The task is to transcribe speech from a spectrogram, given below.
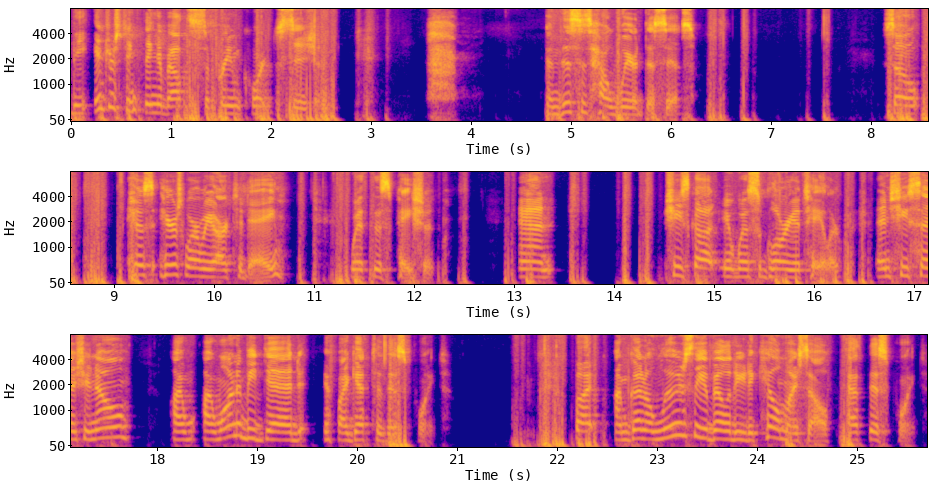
the interesting thing about the supreme court decision and this is how weird this is so here's, here's where we are today with this patient. And she's got, it was Gloria Taylor. And she says, you know, I, I want to be dead if I get to this point. But I'm going to lose the ability to kill myself at this point.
